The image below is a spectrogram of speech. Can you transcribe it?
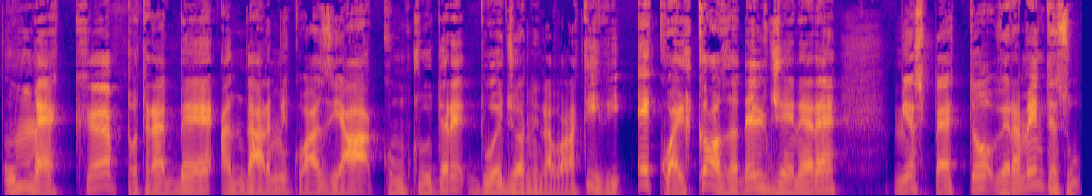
un Mac potrebbe andarmi quasi a concludere due giorni lavorativi. E qualcosa del genere mi aspetto veramente su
